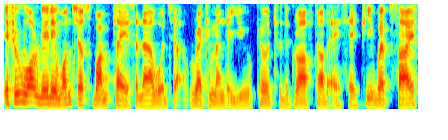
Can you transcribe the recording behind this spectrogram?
If you really want just one place, and I would recommend that you go to the graph.sap website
